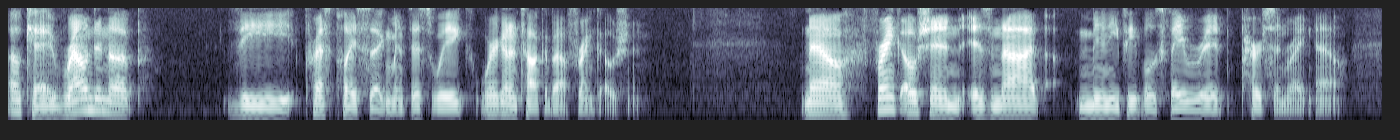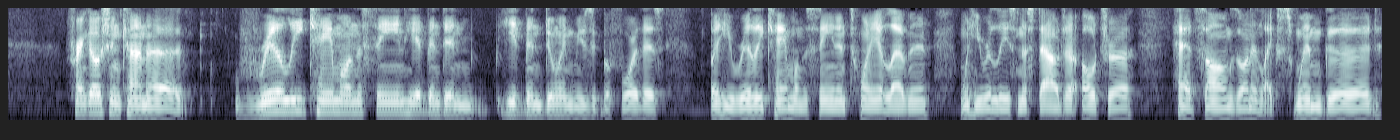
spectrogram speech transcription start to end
Okay, rounding up the press play segment this week, we're going to talk about Frank Ocean. Now, Frank Ocean is not many people's favorite person right now. Frank Ocean kind of really came on the scene. He had been doing, he had been doing music before this, but he really came on the scene in 2011 when he released Nostalgia Ultra. Had songs on it like Swim Good,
